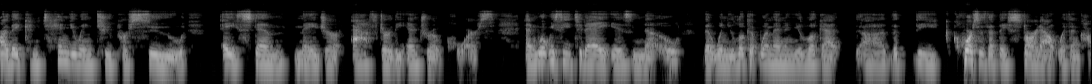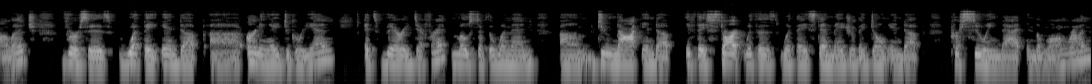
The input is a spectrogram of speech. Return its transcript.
are they continuing to pursue a STEM major after the intro course? And what we see today is no, that when you look at women and you look at uh, the, the courses that they start out with in college versus what they end up uh, earning a degree in, it's very different. Most of the women um, do not end up, if they start with a, with a STEM major, they don't end up pursuing that in the long run.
